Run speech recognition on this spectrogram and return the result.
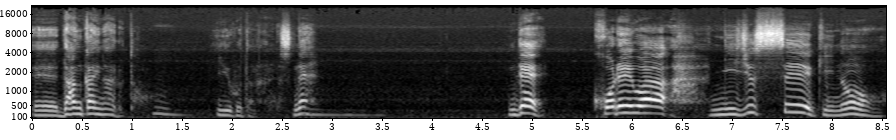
えー段階があるとうん。いうことなんですね。でこれは20世紀の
